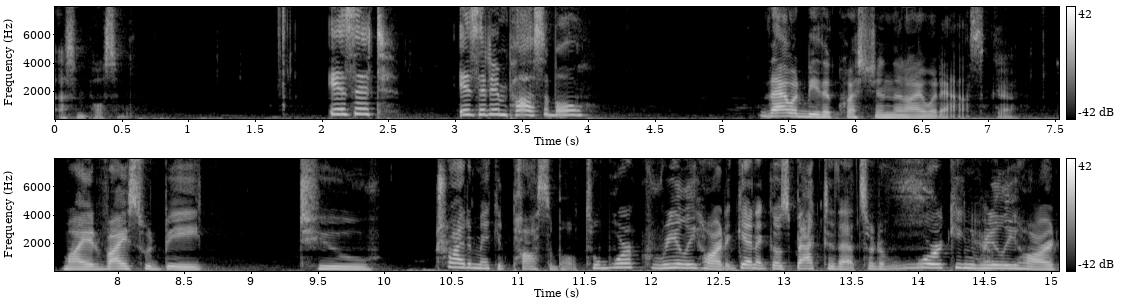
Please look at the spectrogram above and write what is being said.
that's impossible? Is it? Is it impossible? That would be the question that I would ask. Yeah. My advice would be to try to make it possible, to work really hard. Again, it goes back to that sort of working Yeah. really hard.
